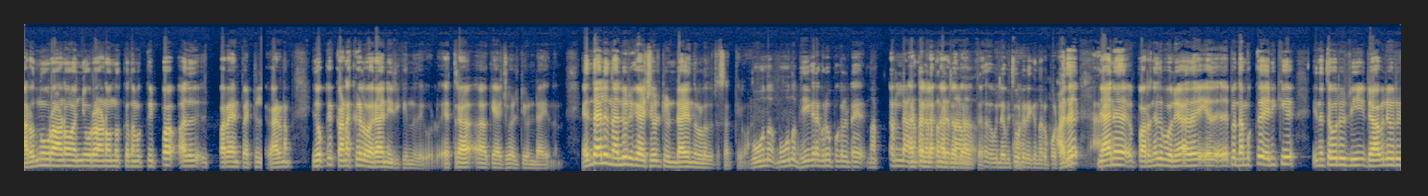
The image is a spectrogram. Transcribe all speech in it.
അറുന്നൂറാണോ അഞ്ഞൂറാണോ എന്നൊക്കെ നമുക്ക് ഇപ്പോൾ അത് പറയാൻ പറ്റില്ല. കാരണം ഇതൊക്കെ കണക്കുകൾ വരാനിരിക്കുന്നതേ ഉള്ളൂ. എത്ര കാഷ്വാലിറ്റി ഉണ്ടായിരുന്നു എന്തായാലും നല്ലൊരു കാഷ്വാലിറ്റി ഉണ്ടായെന്നുള്ളത് ഒരു സത്യമാണ്. മൂന്ന് മൂന്ന് ഭീകര ഗ്രൂപ്പുകളുടെ. ലഭിച്ചുകൊണ്ടിരിക്കുന്ന റിപ്പോർട്ട്. അത് ഞാൻ പറഞ്ഞതുപോലെ അത് ഇപ്പം നമുക്ക് എനിക്ക് ഇന്നത്തെ ഒരു രാവിലെ ഒരു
